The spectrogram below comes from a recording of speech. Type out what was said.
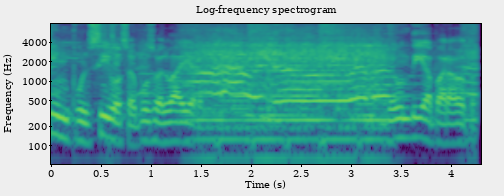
Qué impulsivo se puso el Bayern de un día para otro.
